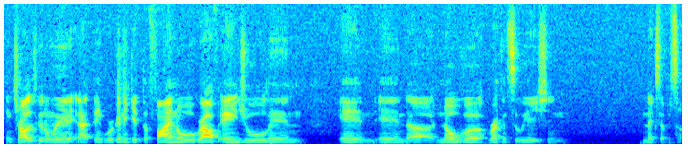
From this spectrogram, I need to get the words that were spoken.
think Charlie's gonna win, and I think we're gonna get the final Ralph Angel and and and uh, Nova reconciliation next episode.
